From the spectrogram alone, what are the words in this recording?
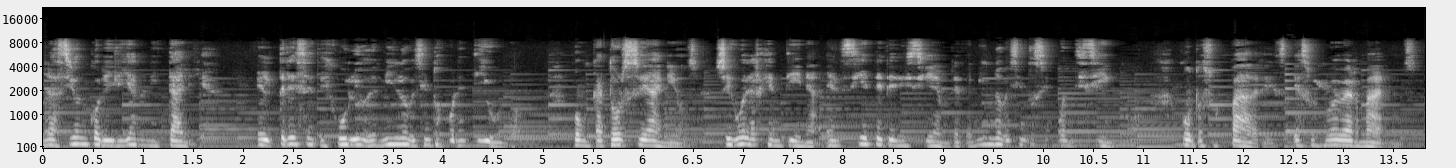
nació en Corigliano, en Italia, el 13 de julio de 1941. Con 14 años, llegó a la Argentina el 7 de diciembre de 1955, junto a sus padres y a sus nueve hermanos.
